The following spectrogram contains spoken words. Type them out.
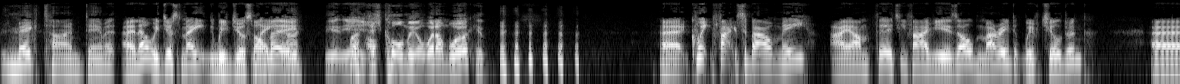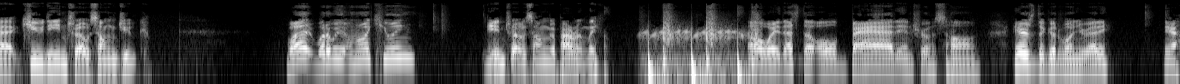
We make time, damn it. I know we just make we just Not make me. time. You, you just call me up when I'm working. Uh, quick facts about me: I am 35 years old, married with children. Uh, cue the intro song, Duke. What? What are we? Am I queuing? The intro song, apparently. Oh wait, that's the old bad intro song. Here's the good one. You ready? Yeah.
